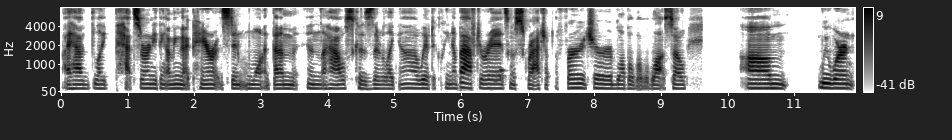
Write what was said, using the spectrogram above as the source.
I had like pets or anything. I mean, my parents didn't want them in the house cuz they're like, "Oh, we have to clean up after it. It's going to scratch up the furniture, blah blah blah blah blah." So um we weren't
